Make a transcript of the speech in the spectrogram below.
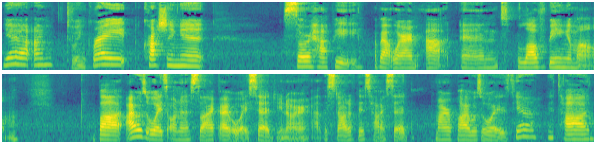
Yeah, I'm doing great, crushing it, so happy about where I'm at, and love being a mum. But I was always honest, like I always said, you know, at the start of this, how I said, my reply was always, Yeah, it's hard,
